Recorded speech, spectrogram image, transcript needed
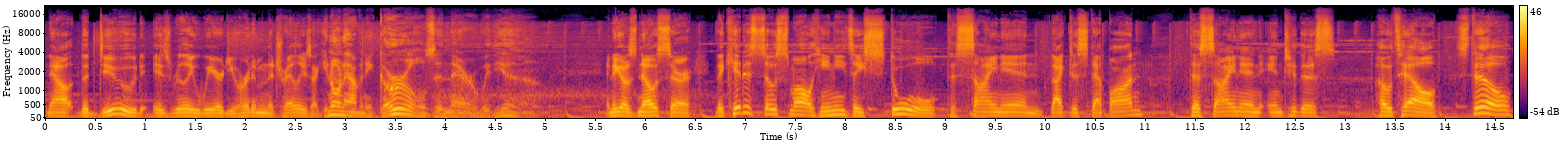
Now the dude is really weird. You heard him in the trailer. He's like, "You don't have any girls in there with you." And he goes, No, sir. The kid is so small, he needs a stool to sign in, like to step on, to sign in into this hotel. Still,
